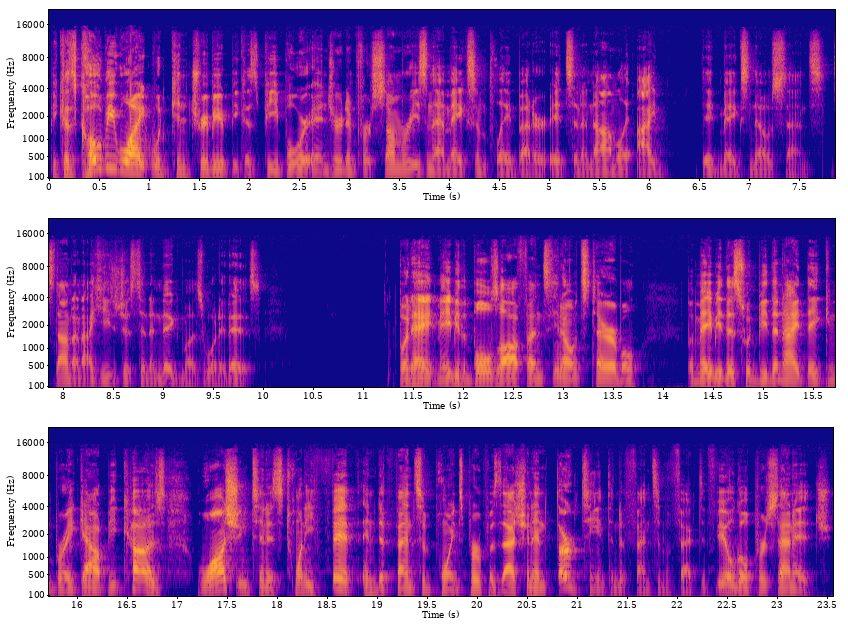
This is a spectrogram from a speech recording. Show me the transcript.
because Coby White would contribute because people were injured, and for some reason that makes him play better. It's an anomaly. I it makes no sense. It's not an he's just an enigma, is what it is. But hey, maybe the Bulls offense, you know, it's terrible. But maybe this would be the night they can break out because Washington is 25th in defensive points per possession and 13th in defensive effective field goal percentage.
